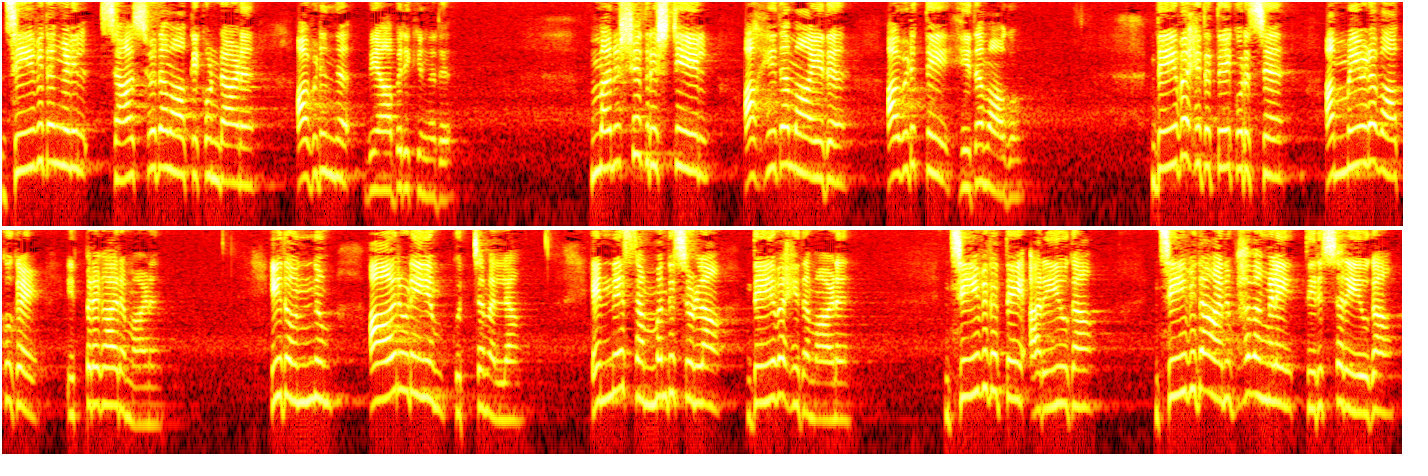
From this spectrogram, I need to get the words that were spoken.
ജീവിതങ്ങളിൽ ശാശ്വതമാക്കിക്കൊണ്ടാണ് അവിടുന്ന് വ്യാപരിക്കുന്നത്. മനുഷ്യദൃഷ്ടിയിൽ അഹിതമായത് അവിടുത്തെ ഹിതമാകും. ദൈവഹിതത്തെക്കുറിച്ച് അമ്മയുടെ വാക്കുകൾ ഇപ്രകാരമാണ്. ഇതൊന്നും ആരുടെയും കുറ്റമല്ല. എന്നെ സംബന്ധിച്ചുള്ള ദൈവഹിതമാണ്. ജീവിതത്തെ അറിയുക ജീവിത അനുഭവങ്ങളെ തിരിച്ചറിയുക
